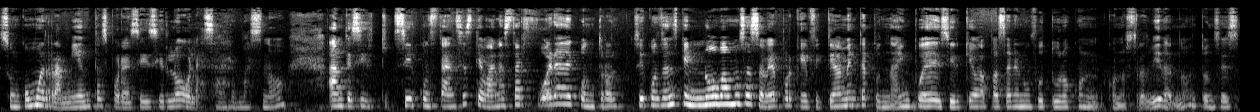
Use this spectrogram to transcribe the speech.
son como herramientas, por así decirlo, o las armas, ¿no? Ante circunstancias que van a estar fuera de control, circunstancias que no vamos a saber porque efectivamente pues nadie puede decir qué va a pasar en un futuro con, nuestras vidas, ¿no? Entonces,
